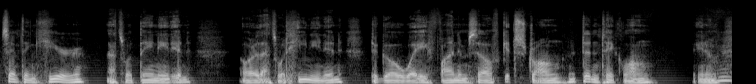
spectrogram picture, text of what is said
Same thing here. That's what they needed, or that's what he needed to go away, find himself, get strong. It didn't take long, you know.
